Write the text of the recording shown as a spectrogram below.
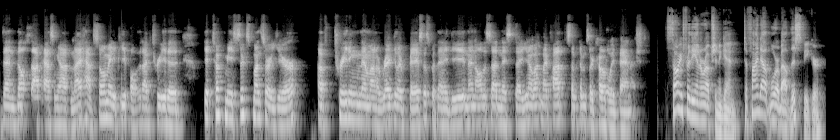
then they'll stop passing out. And I have so many people that I've treated. It took me six months or a year of treating them on a regular basis with NAD, and then all of a sudden they say, you know what, my POT symptoms are totally vanished. Sorry for the interruption again. To find out more about this speaker,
